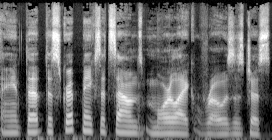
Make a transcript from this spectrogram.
I mean, the the script makes it sound more like Rose is just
